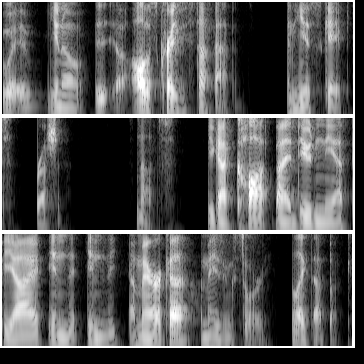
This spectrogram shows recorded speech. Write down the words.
you know, all this crazy stuff happened and he escaped Russia. It's nuts. He got caught by a dude in the FBI in the, in the America. Amazing story. I like that book.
